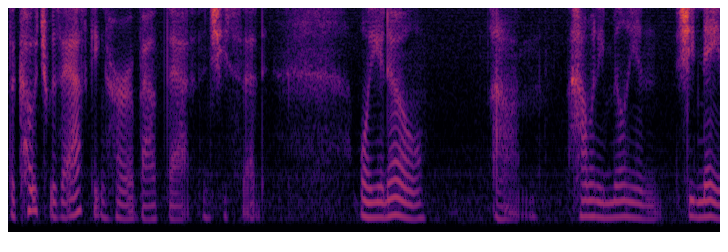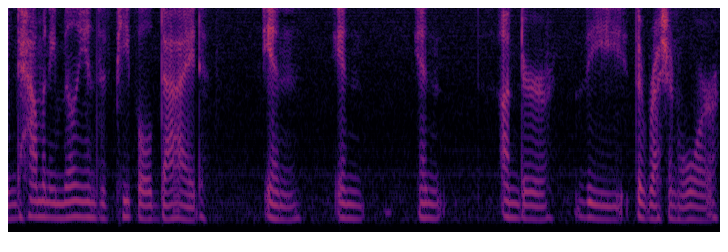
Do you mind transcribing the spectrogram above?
the coach was asking her about that. And she said, Well, you know, um, how many million, she named how many millions of people died in, in, in, under the, the Russian war.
